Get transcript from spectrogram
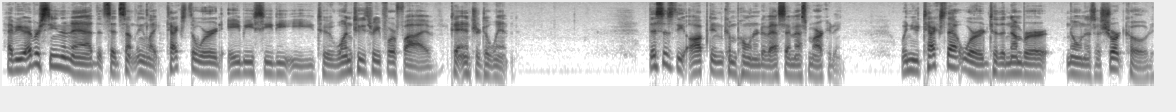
Have you ever seen an ad that said something like text the word ABCDE to 12345 to enter to win? This is the opt-in component of SMS marketing. When you text that word to the number known as a short code,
